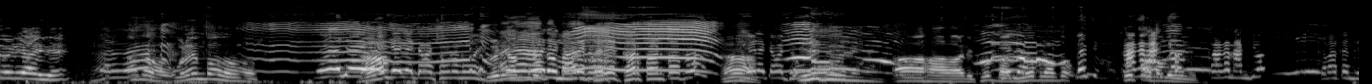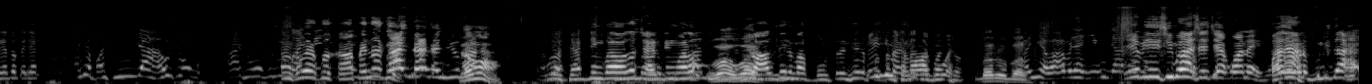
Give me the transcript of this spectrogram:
દોડી આવી છે. અરે, આ. આ મારે ઘરે હા. તમારા છોકરાનો હોય. હા હા ખૂબ ભારી હો કાકા નાખજો. કાકા નાખજો. તમારે કઈ રહેતો કદાચ આ ખબર કોઈ કાપે. ના કે? પેલો સેટિંગ વાળો હતો, સેટિંગ વાળો. હાલ છે છે. બરોબર. એ બેસી છે કોને ભૂલી જા હે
